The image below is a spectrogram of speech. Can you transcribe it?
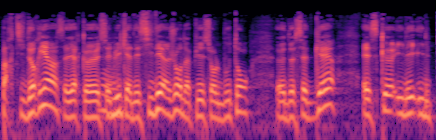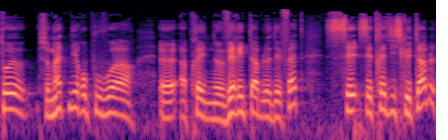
parti de rien, c'est-à-dire que c'est lui qui a décidé un jour d'appuyer sur le bouton euh, de cette guerre, est-ce qu'il il peut se maintenir au pouvoir euh, après une véritable défaite? C'est très discutable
